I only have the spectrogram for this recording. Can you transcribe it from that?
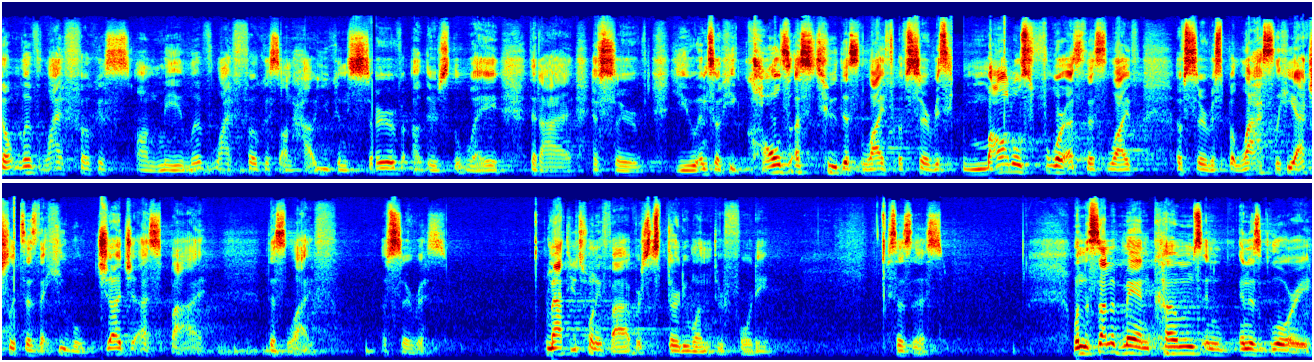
Don't live life focused on me. Live life focused on how you can serve others the way that I have served you. And so he calls us to this life of service. He models for us this life of service. But lastly, he actually says that he will judge us by this life of service. Matthew 25, verses 31 through 40 says this When the Son of Man comes in, in his glory,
